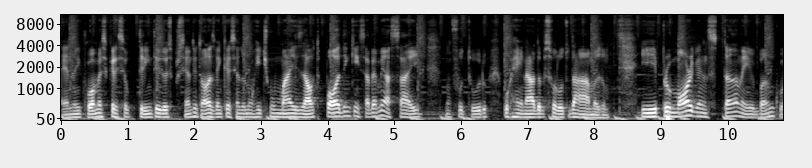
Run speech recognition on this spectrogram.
é, no e-commerce cresceu 32%, então elas vêm crescendo num ritmo mais alto, podem, quem sabe, ameaçar aí no futuro o reinado absoluto da Amazon. E para o Morgan Stanley, o banco,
